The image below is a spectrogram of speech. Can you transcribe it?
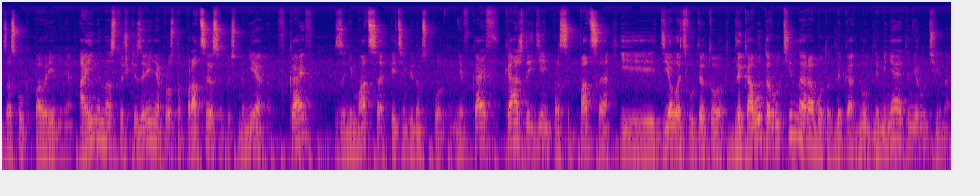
за сколько по времени, а именно с точки зрения просто процесса, то есть мне в кайф заниматься этим видом спорта. Мне в кайф каждый день просыпаться и делать вот эту для кого-то рутинная работа, для, ну, для меня это не рутина,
